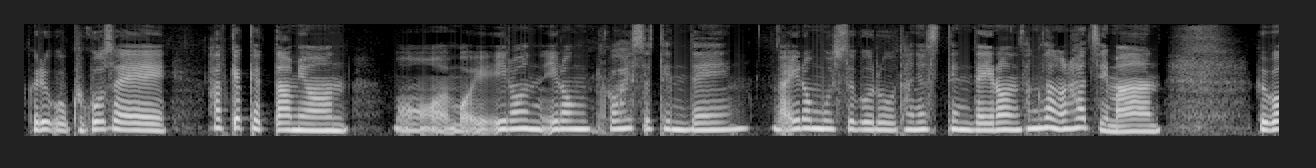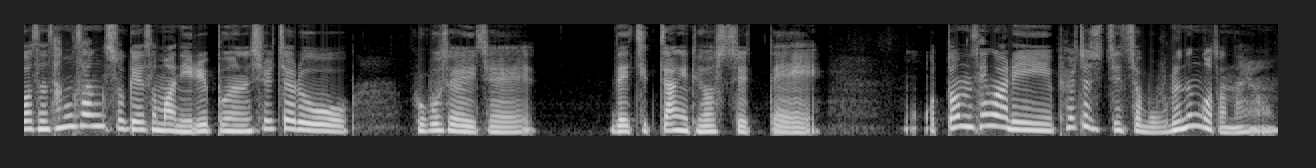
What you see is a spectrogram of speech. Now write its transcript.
그리고 그곳에 합격했다면, 뭐, 뭐, 이런, 이런 거 했을 텐데, 나 이런 모습으로 다녔을 텐데, 이런 상상을 하지만, 그것은 상상 속에서만 일일 뿐, 실제로 그곳에 이제 내 직장이 되었을 때, 뭐 어떤 생활이 펼쳐질지 진짜 모르는 거잖아요.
